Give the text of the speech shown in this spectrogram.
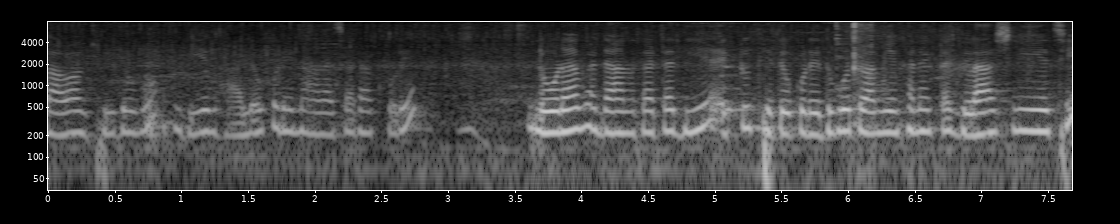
গাওয়া ঘি দেবো, দিয়ে ভালো করে নাড়াচাড়া করে নোড়া বা ডাল কাটা দিয়ে একটু থেতো করে দেবো। তো আমি এখানে একটা গ্লাস নিয়েছি,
